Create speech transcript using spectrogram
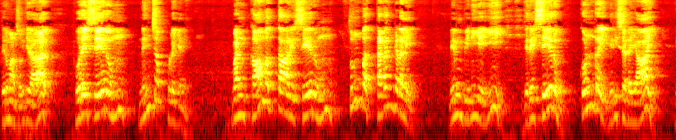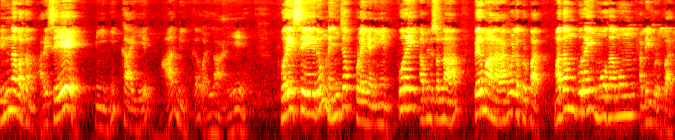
பெருமான் சொல்கிறார் புரை சேரும் நெஞ்ச புலையனே வன் காமத்தாரை சேரும் துன்ப தடங்கடலை வெம்பினியை விரை சேரும் கொன்றை வெரிசடையாய் விண்ணவர்தம் அரசே நீ நீக்காயே ஆர் நீக்க வல்லாரே புரை சேரும் நெஞ்ச புலையனேன். புரை அப்படின்னு சொன்னா பெருமானார் அகவல்ல கொடுப்பார். மதம் புரை மோகமும் அப்படின்னு கொடுப்பார்.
